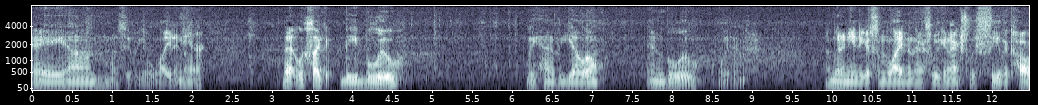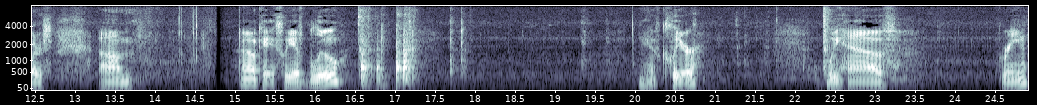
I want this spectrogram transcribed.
a um, let's see if we get a light in here. That looks like the blue. We have yellow and blue. Wait a minute. I'm going to need to get some light in there so we can actually see the colors. Um, okay, so we have blue. We have clear. We have green.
